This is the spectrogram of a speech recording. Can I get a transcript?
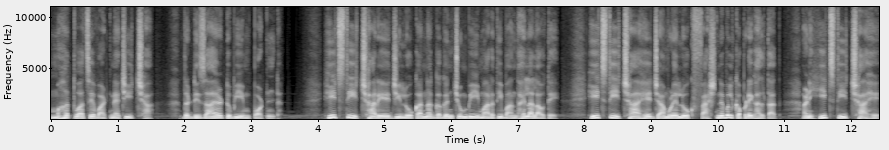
महत्त्वाचे वाटण्याची इच्छा the desire to be important हीच ती इच्छा रे जी लोकांना गगनचुंबी इमारती बांधायला लावते. हीच ती इच्छा आहे ज्यामुळे लोक फॅशनेबल कपडे घालतात आणि हीच ती इच्छा आहे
